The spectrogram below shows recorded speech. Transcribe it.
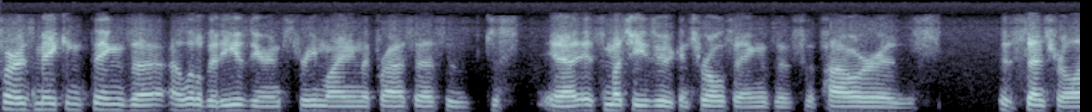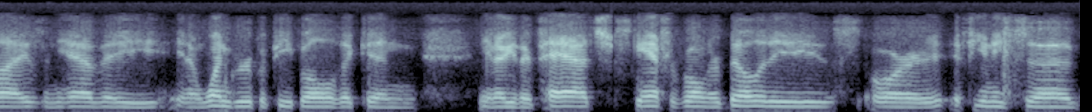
far as making things a, a little bit easier and streamlining the process is just it's much easier to control things if the power is is centralized and you have a you know one group of people that can you know, either patch, scan for vulnerabilities, or if you need to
